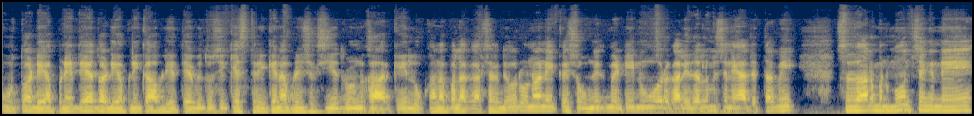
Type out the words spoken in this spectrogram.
ਉਹ ਤੁਹਾਡੇ ਆਪਣੇ ਤੇ ਆ ਤੁਹਾਡੀ ਆਪਣੀ ਕਾਬਲੀਅਤ ਤੇ ਹੈ ਵੀ ਤੁਸੀਂ ਕਿਸ ਤਰੀਕੇ ਨਾਲ ਆਪਣੀ ਸ਼ਖਸੀਅਤ ਨੂੰ ਨਿਖਾਰ ਕੇ ਲੋਕਾਂ ਦਾ ਭਲਾ ਕਰ ਸਕਦੇ ਹੋ। ਔਰ ਉਹਨਾਂ ਨੇ ਇੱਕ ਸ਼੍ਰੋਮਣੀ ਕਮੇਟੀ ਨੂੰ ਔਰ ਅਕਾਲੀ ਦਲ ਨੂੰ ਵੀ ਸੁਨੇਹਾ ਦਿੱਤਾ ਵੀ ਸਰਦਾਰ ਮਨਮੋਹਨ ਸਿੰਘ ਨੇ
